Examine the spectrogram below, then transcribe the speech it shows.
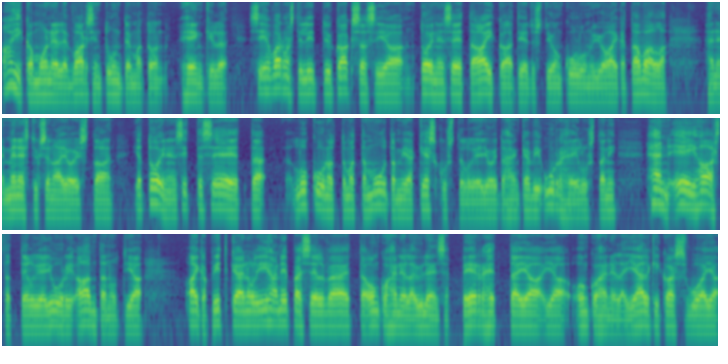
aika monelle varsin tuntematon henkilö. Siihen varmasti liittyy kaksi asiaa. Toinen se, että aikaa tietysti on kulunut jo aika tavalla hänen menestyksen ajoistaan. Ja toinen sitten se, että lukuun ottamatta muutamia keskusteluja, joita hän kävi urheilusta, niin hän ei haastatteluja juuri antanut ja aika pitkään oli ihan epäselvää, että onko hänellä yleensä perhettä ja, ja onko hänellä jälkikasvua ja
